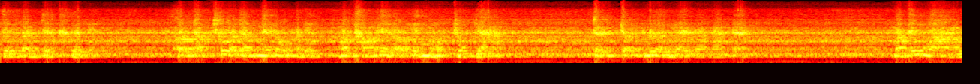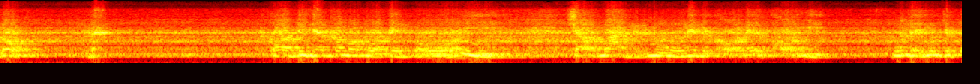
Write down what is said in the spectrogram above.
เจ็ดวันเจ็ดคืนเนี่ยคนทำชั่วทั้งในโลกนี้มาทำให้เราเห็นหมดทุกอย่าง มันถึงวางโลกนะก่อนที่จะเข้ามาบวชเป็นโอ้ยชาวบ้านลุงเนี่ยไปขอแล้วขออีกเมื่อไหร่มึงจะไป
